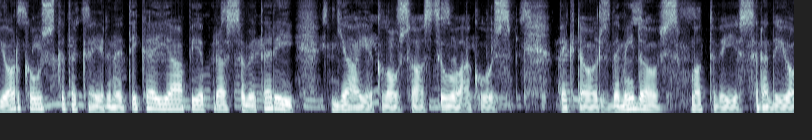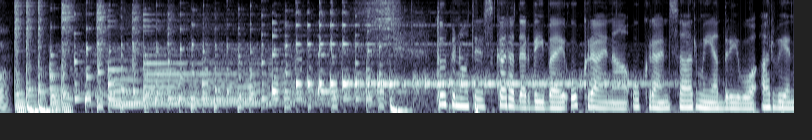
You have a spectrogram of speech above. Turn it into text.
Jorka uzskata, ka ir ne tikai jāpieprasa, bet arī jāieklausās cilvēkos. Viktors Demidovs, Latvijas radio. Turpinoties kara darbībai Ukrainā, Ukrainas armija atbrīvo arvien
